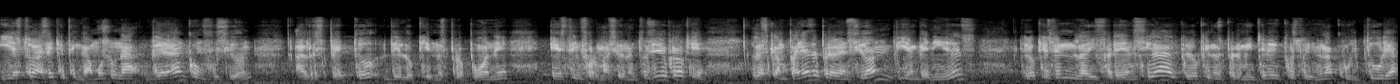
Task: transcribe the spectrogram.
y esto hace que tengamos una gran confusión al respecto de lo que nos propone esta información. Entonces yo creo que las campañas de prevención, bienvenidas, creo que hacen la diferencia, creo que nos permiten ir construyendo una cultura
